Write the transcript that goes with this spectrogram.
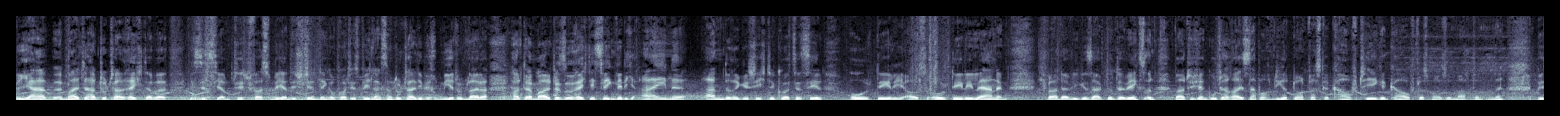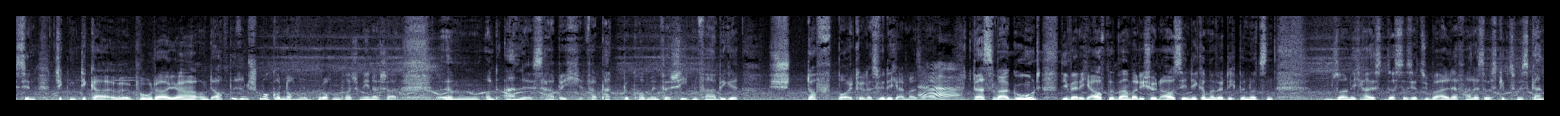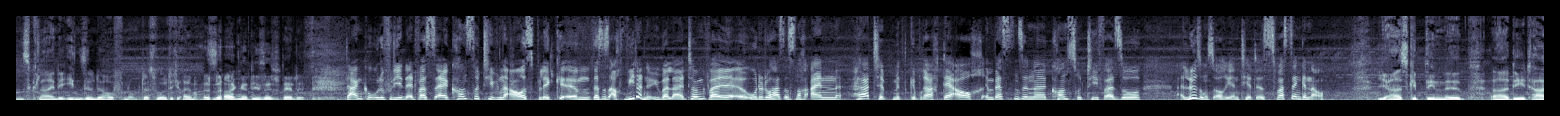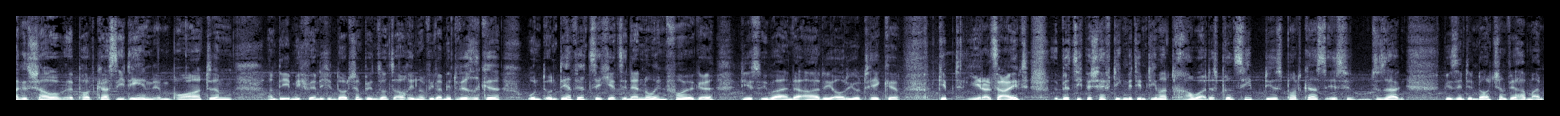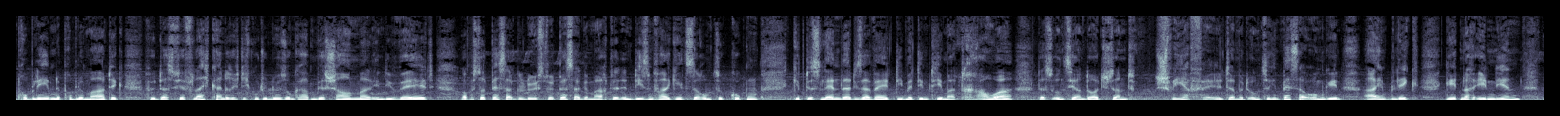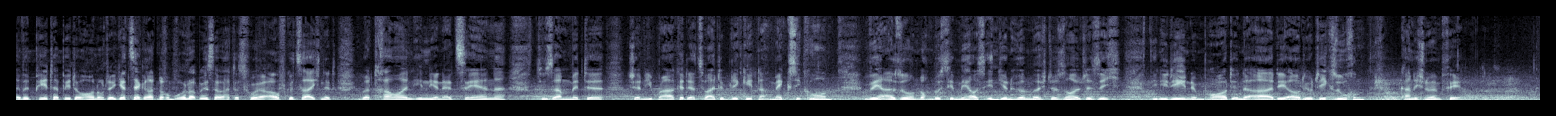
Ja, Malte hat total recht, aber ich sitze hier am Tisch, fasse mich an die Stirn und denke, oh Gott, jetzt bin ich langsam total deprimiert und leider hat der Malte so recht. Deswegen will ich eine andere Geschichte kurz erzählen. Old Delhi, aus Old Delhi lernen. Ich war da, wie gesagt, unterwegs und war natürlich ein guter Reisender, habe auch nie dort was gekauft, Tee gekauft, was man so macht und ne, bisschen Chicken Tikka äh, Puder, ja, und auch ein bisschen Schmuck und noch, noch ein paar Schmähnerschal. Ähm, und alles habe ich verpackt bekommen in verschiedenfarbige Stoffbeutel. Das will ich einmal sagen. Ah. Das war gut. Die werde ich aufbewahren, weil die schön aussehen. Die kann man wirklich benutzen. Soll nicht heißen, dass das jetzt überall der Fall ist, aber es gibt zumindest ganz kleine Inseln der Hoffnung. Das wollte ich einmal sagen an dieser Stelle. Danke, Udo, für den etwas äh, konstruktiven Ausblick. Ähm, das ist auch wieder eine Überleitung, weil, äh, Udo, du hast uns noch einen Hörtipp mitgebracht, der auch im besten Sinne konstruktiv, also lösungsorientiert ist. Was denn genau? Ja, es gibt den äh, ARD-Tagesschau-Podcast Ideenimport, ähm, an dem ich, wenn ich in Deutschland bin, sonst auch hin und wieder mitwirke. Und, und der wird sich jetzt in der neuen Folge, die es überall in der ARD-Audiothek gibt, jederzeit, wird sich beschäftigen mit dem Thema Trauer. Das Prinzip dieses Podcasts ist zu sagen, wir sind in Deutschland, wir haben ein Problem, eine Problematik, für das wir vielleicht keine richtig gute Lösung haben. Wir schauen mal in die Welt, ob es dort besser gelöst wird, besser gemacht wird. In diesem Fall geht es darum zu gucken, gibt es Länder dieser Welt, die mit dem Thema Trauer, das uns ja in Deutschland schwer fällt, damit umzugehen, besser umgehen. Ein Blick geht nach Indien. Da wird Peter, Peter Hornung, der jetzt ja gerade noch im Urlaub ist, aber hat das vorher aufgezeichnet, über Trauer in Indien erzählen, zusammen mit äh, Jenny Barker. Der zweite Blick geht nach Mexiko. Wer also noch ein bisschen mehr aus Indien hören möchte, sollte sich den Ideenimport in der ARD Audiothek suchen. Kann ich nur empfehlen.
